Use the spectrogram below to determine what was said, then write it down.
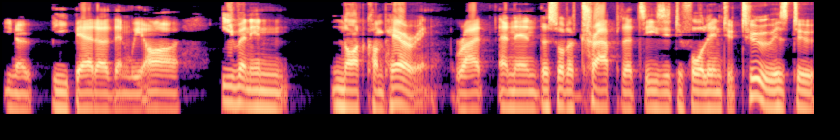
you know, be better than we are, even in not comparing, right? And then the sort of trap that's easy to fall into too is to,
